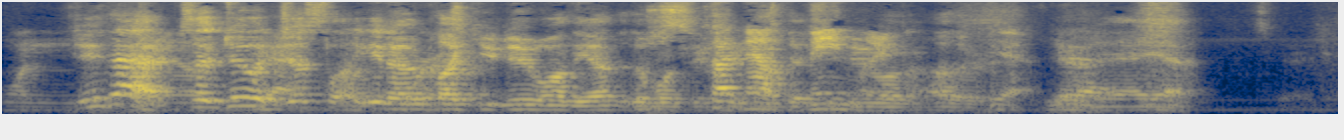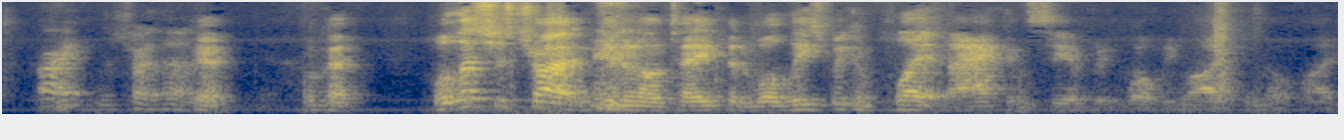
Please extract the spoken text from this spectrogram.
One, Do that. So do it just like you know, like you do on the other, the Just ones that cutting out the main do on the other. Yeah. Yeah, yeah. All right. Let's try that. Yeah. Okay. Well, let's just try it and get it on tape, and well, at least we can play it back and see if we, what we like and don't like.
